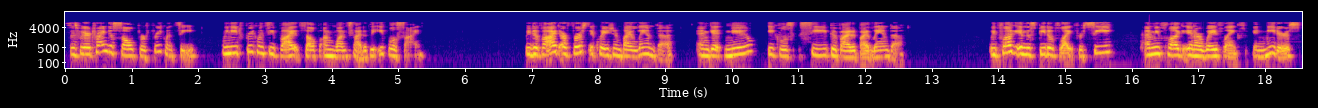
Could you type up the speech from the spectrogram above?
Since we are trying to solve for frequency, we need frequency by itself on one side of the equal sign. We divide our first equation by lambda and get nu equals c divided by lambda. We plug in the speed of light for c, and we plug in our wavelength in meters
